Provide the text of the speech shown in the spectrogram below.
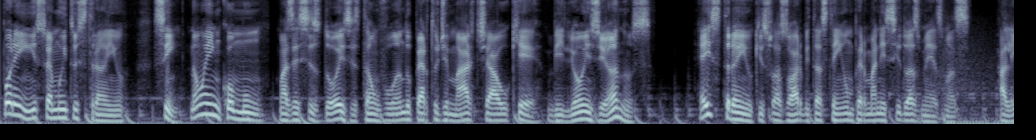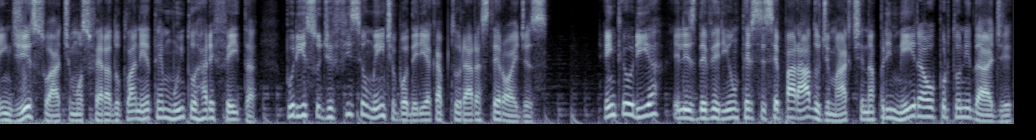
Porém, isso é muito estranho. Sim, não é incomum, mas esses dois estão voando perto de Marte há o quê? Bilhões de anos? É estranho que suas órbitas tenham permanecido as mesmas. Além disso, a atmosfera do planeta é muito rarefeita, por isso dificilmente poderia capturar asteroides. Em teoria, eles deveriam ter se separado de Marte na primeira oportunidade.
